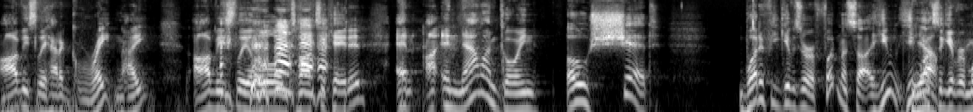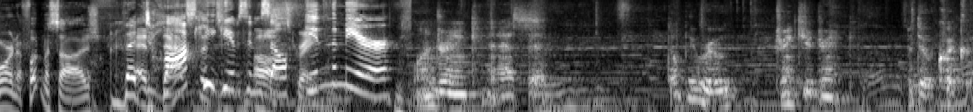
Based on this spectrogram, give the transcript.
obviously had a great night, obviously a little intoxicated, and and now I'm going, oh shit. What if he gives her a foot massage? He, he Yeah. wants to give her more than a foot massage. The And talk the- he gives Oh, himself great. in the mirror. One drink, and that's it. Don't be rude. Drink your drink, but do it quickly.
